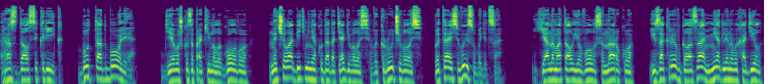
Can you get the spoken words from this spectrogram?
Раздался крик, будто от боли. Девушка запрокинула голову, начала бить меня, куда дотягивалась, выкручивалась, пытаясь высвободиться. Я намотал ее волосы на руку и, закрыв глаза, медленно выходил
